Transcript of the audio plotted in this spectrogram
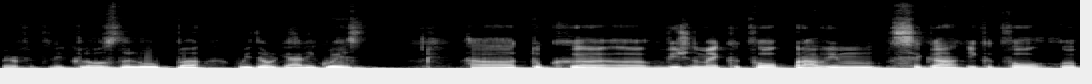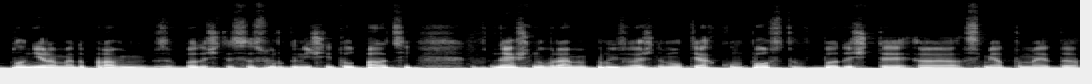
perfectly close the loop uh, with organic waste. А, тук а, виждаме какво правим сега и какво а, планираме да правим за бъдеще с органичните отпадъци. В днешно време произвеждаме от тях компост, в бъдеще а, смятаме да а, а,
